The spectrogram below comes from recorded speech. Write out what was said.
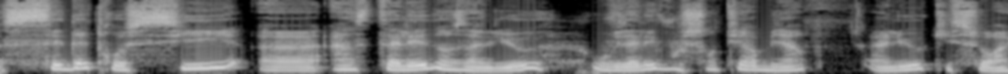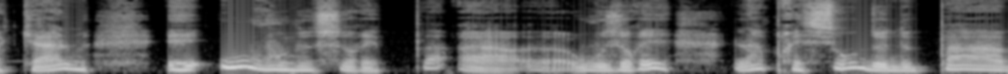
c'est d'être aussi installé dans un lieu où vous allez vous sentir bien, un lieu qui sera calme et où vous ne serez pas, euh, vous aurez l'impression de ne pas,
